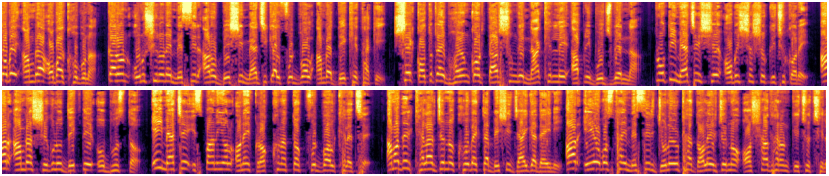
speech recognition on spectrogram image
তবে আমরা অবাক হব না, কারণ অনুশীলনে মেসির আরও বেশি ম্যাজিক্যাল ফুটবল আমরা দেখে থাকি। সে কতটাই ভয়ঙ্কর তার সঙ্গে না খেললে আপনি বুঝবেন না। প্রতি ম্যাচে সে অবিশ্বাস্য কিছু করে, আর আমরা সেগুলো দেখতে অভ্যস্ত। এই ম্যাচে স্পানিয়ল অনেক রক্ষণাত্মক ফুটবল খেলেছে। আমাদের খেলার জন্য খুব একটা বেশি জায়গা দেয়নি। আর এই অবস্থায় মেসির জ্বলে ওঠা দলের জন্য অসাধারণ কিছু ছিল।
